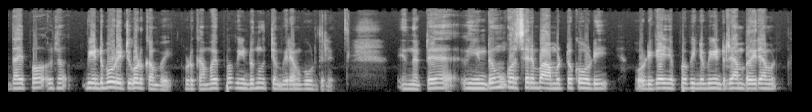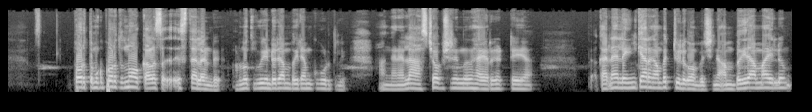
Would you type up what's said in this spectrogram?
ഇതായപ്പോൾ വീണ്ടും ബോഡിയിട്ട് കൊടുക്കാൻ പോയി. കൊടുക്കാൻ പോയപ്പോൾ വീണ്ടും നൂറ്റമ്പത് ഗ്രാം കൂടുതൽ എന്നിട്ട് വീണ്ടും കുറച്ച് നേരം ബാമിട്ടൊക്കെ ഓടി. ഓടി കഴിഞ്ഞപ്പോൾ പിന്നെ വീണ്ടും ഒരു അമ്പത് ഗ്രാം പുറത്ത് നമുക്ക് പുറത്ത് നോക്കാനുള്ള സ്ഥ- സ്ഥലമുണ്ട്. അവിടെ നോക്കുമ്പോൾ വീണ്ടും ഒരു അമ്പത് ഗ്രാം കൂടുതൽ അങ്ങനെ ലാസ്റ്റ് ഓപ്ഷൻ ഇന്ന് ഹെയർ കട്ട് ചെയ്യുക കാരണം അല്ലെങ്കിൽ എനിക്ക് ഇറങ്ങാൻ പറ്റൂല കോമ്പറ്റീഷൻ അമ്പത് ഗ്രാം ആയാലും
